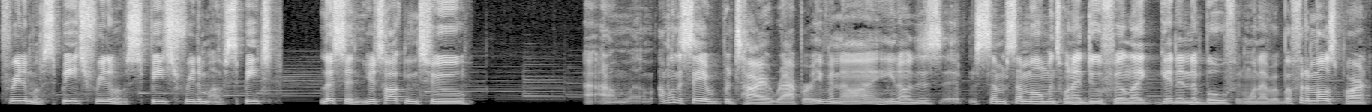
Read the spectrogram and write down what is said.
Freedom of speech, freedom of speech, freedom of speech. Listen, you're talking to I'm, I'm going to say a retired rapper, even though I, you know, there's some some moments when I do feel like getting in the booth and whatever. But for the most part,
